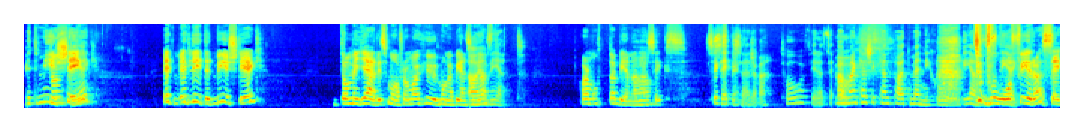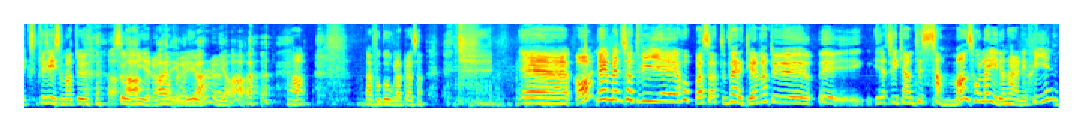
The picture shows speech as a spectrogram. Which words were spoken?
Ett myrsteg. Ett, ett litet myrsteg. De är jävligt små för de har hur många ben som Ja, jag helst. vet. Har de åtta ben Ja. eller sex? Sex, Sex ben. är det va? Två, fyra, sex. Ja, man kanske kan ta ett människoben. Två, fyra, sex. Precis som att du såg ja, myran ja, framför dig. Ja. Ja. Jag får googla på det sen. Eh, ja, nej men så att vi eh, hoppas att verkligen att du eh, att vi kan tillsammans hålla i den här energin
